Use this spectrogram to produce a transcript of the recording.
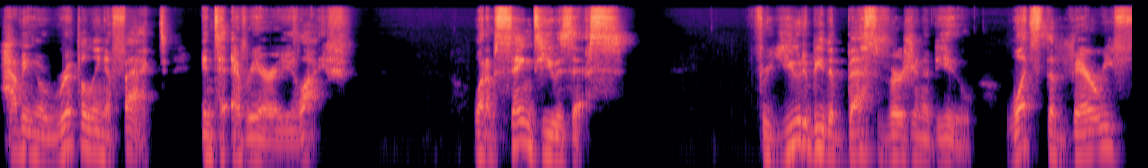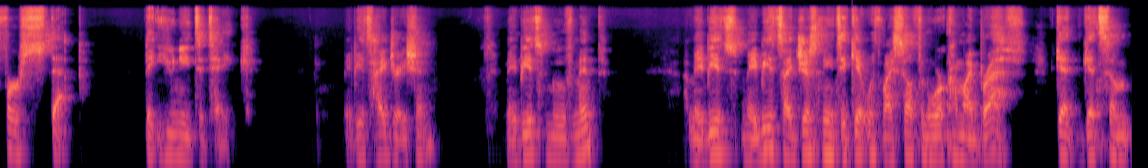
having a rippling effect into every area of your life. What I'm saying to you is this for you to be the best version of you, what's the very first step that you need to take? Maybe it's hydration. Maybe it's movement. Maybe it's maybe it's I just need to get with myself and work on my breath. Get get some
